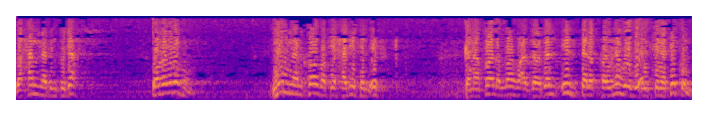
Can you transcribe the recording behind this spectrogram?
وحمى بنت جحش وغيرهم. ممن خاض في حديث الإفك. كما قال الله عز وجل إذ تلقونه بألسنتكم.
